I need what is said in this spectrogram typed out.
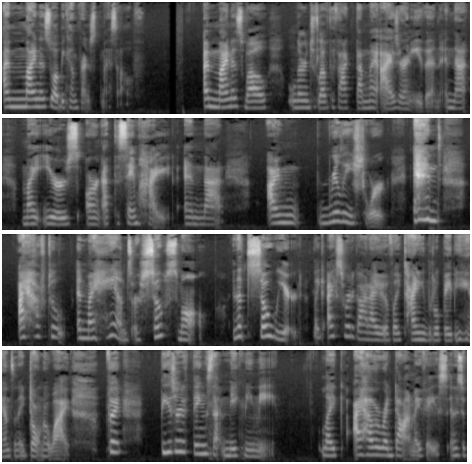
I might as well become friends with myself. I might as well learn to love the fact that my eyes are uneven and that my ears aren't at the same height and that I'm really short and I have to, and my hands are so small. And that's so weird. Like, I swear to God, I have like tiny little baby hands and I don't know why. But these are things that make me me. Like, I have a red dot on my face and it's a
